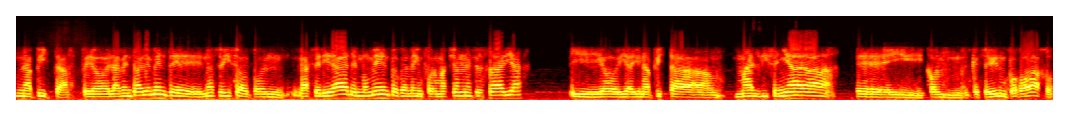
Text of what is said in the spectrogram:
una pista, pero lamentablemente no se hizo con la seriedad en el momento, con la información necesaria y hoy hay una pista mal diseñada eh, y con que se viene un poco abajo.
